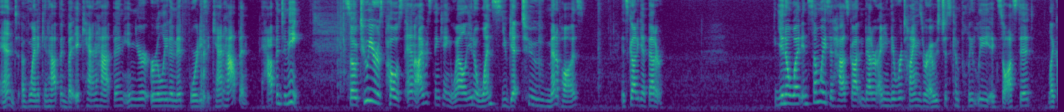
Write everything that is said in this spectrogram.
end of when it can happen, but it can happen in your early to mid 40s. It can happen. It happened to me. So two years post, and I was thinking, well, you know, once you get to menopause, it's got to get better. You know what? In some ways, it has gotten better. I mean, there were times where I was just completely exhausted, like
